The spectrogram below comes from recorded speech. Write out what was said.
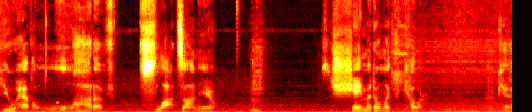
You have a lot of slots on you. It's a shame I don't like the color. Okay.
